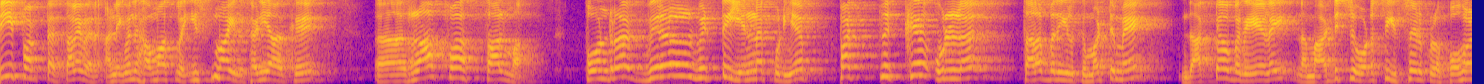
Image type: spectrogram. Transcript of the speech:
டிஃபாக்ட தலைவர் அன்னைக்கு வந்து ஹமாஸ்ல இஸ்மாயில் ஹடியாவுக்கு ராஃபா சால்மா போன்ற விரல் விட்டு எண்ணக்கூடிய பத்துக்கு உள்ள தளபதிகளுக்கு மட்டுமே இந்த அக்டோபர் ஏழை நம்ம அடித்து உடச்சி இஸ்ரேலுக்குள்ளே போக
